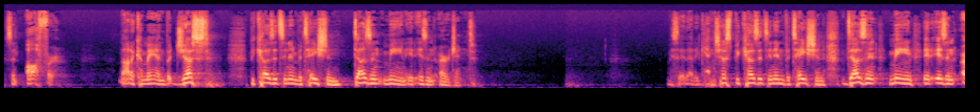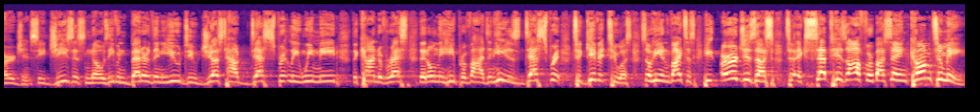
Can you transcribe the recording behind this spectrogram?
it's an offer, not a command. But just because it's an invitation doesn't mean it isn't urgent. Let me say that again. Just because it's an invitation doesn't mean it isn't urgent. See, Jesus knows even better than you do just how desperately we need the kind of rest that only He provides. And He is desperate to give it to us. So He invites us, He urges us to accept His offer by saying, Come to me.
